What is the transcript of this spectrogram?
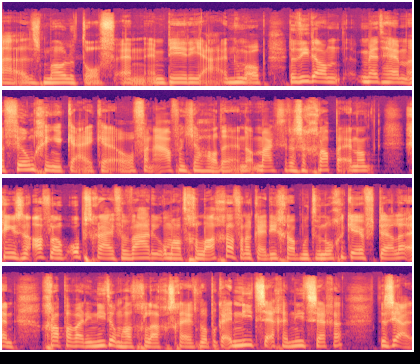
eh, dus Molotov en, Beria en noem maar op, dat die dan met hem een film gingen kijken of een avondje hadden. En dan maakten er ze grappen. En dan gingen ze een afloop opschrijven waar hij om had gelachen. Van oké, die grap moeten we nog een keer vertellen. En grappen waar hij niet om had gelachen, schreven op. Oké, niet zeggen, niet zeggen. Dus ja,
